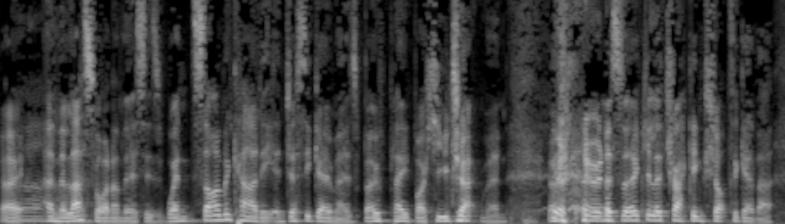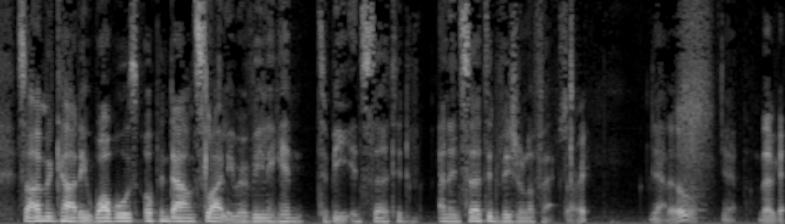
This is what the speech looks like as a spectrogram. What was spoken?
Right. And the last one on this is when Simon Cardy and Jesse Gomez, both played by Hugh Jackman, are in a circular tracking shot together. Simon Cardy wobbles up and down slightly, revealing him to be inserted an inserted visual effect. Sorry. Yeah. Oh, Yeah. there we go.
